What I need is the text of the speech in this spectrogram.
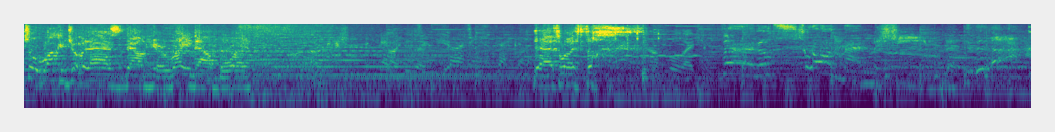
Get your rocket jumping ass down here right now, boy. Yeah, that's what I still. Arnold Strongman Machine!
